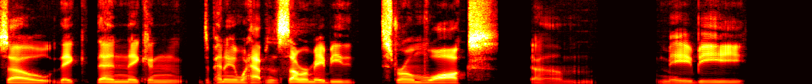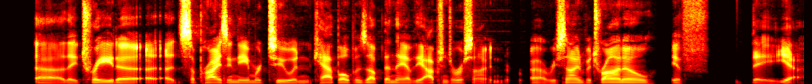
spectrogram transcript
So they then they can depending on what happens in the summer, maybe Strome walks, um, maybe uh, they trade a, a, surprising name or two, and cap opens up. Then they have the option to resign uh, resign Vatrano if they yeah.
